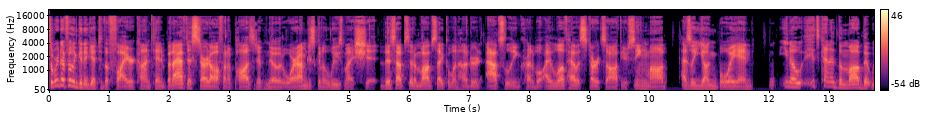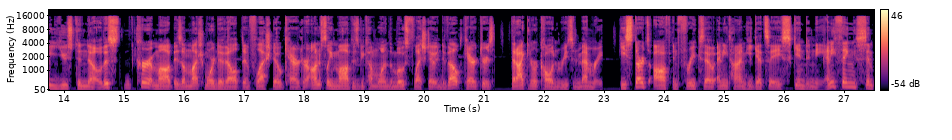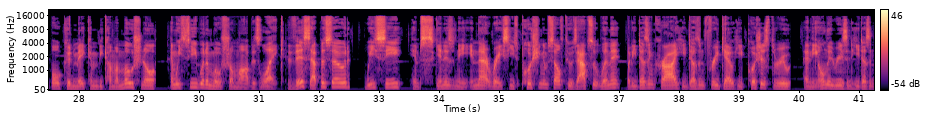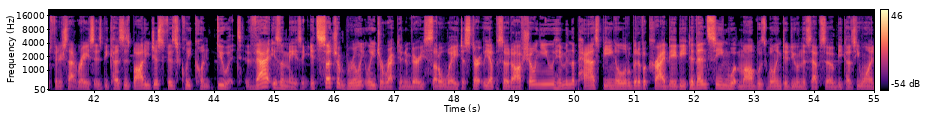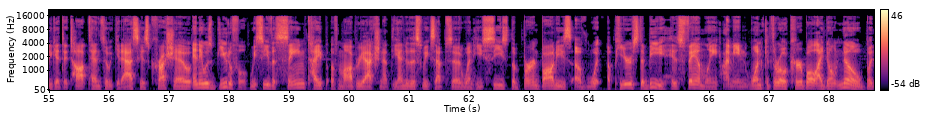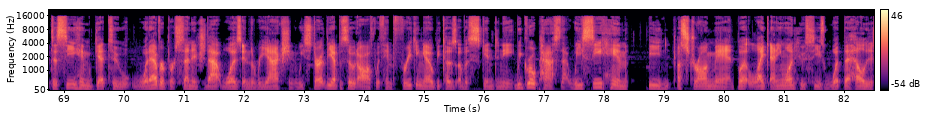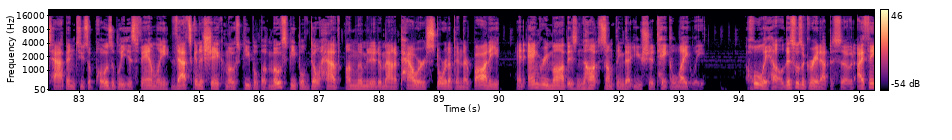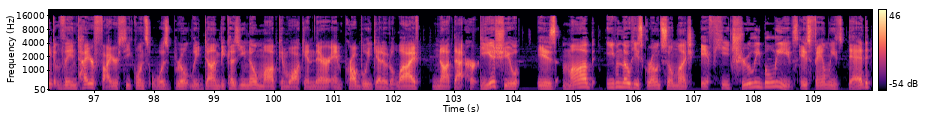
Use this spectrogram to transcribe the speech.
So we're definitely going to get to the fire content, but I have to start off on a positive note or I'm just going to lose my shit. This episode of Mob Psycho 100, absolutely incredible. I love how it starts off. You're seeing Mob as a young boy and you know, it's kind of the mob that we used to know. This current mob is a much more developed and fleshed out character. Honestly, Mob has become one of the most fleshed out and developed characters that I can recall in recent memory. He starts off and freaks out anytime he gets a skinned knee. Anything simple could make him become emotional, and we see what emotional mob is like. This episode, we see him skin his knee in that race. He's pushing himself to his absolute limit, but he doesn't cry, he doesn't freak out, he pushes through, and the only reason he doesn't finish that race is because his body just physically couldn't do it. That is amazing. It's such a brilliantly directed and very subtle way to start the episode off, showing you him in the past being a little bit of a crybaby, to then seeing what Mob was willing to do in this episode because he wanted to get to top 10 so he could ask his crush out, and it was beautiful. We see the same type of Mob reaction at the end of this week's episode when he sees the burned bodies of what appears to be his family. I mean, one could throw a curveball, I don't know, but to see him get to whatever percentage that was in the reaction. We start the episode off with him freaking out because of a skinned knee. We grow past that. We see him be a strong man. But like anyone who sees what the hell just happened to supposedly his family, that's going to shake most people. But most people don't have unlimited amount of power stored up in their body. An angry mob is not something that you should take lightly holy hell, this was a great episode. I think the entire fire sequence was brilliantly done because you know Mob can walk in there and probably get out alive, not that hurt. The issue is Mob, even though he's grown so much, if he truly believes his family's dead,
